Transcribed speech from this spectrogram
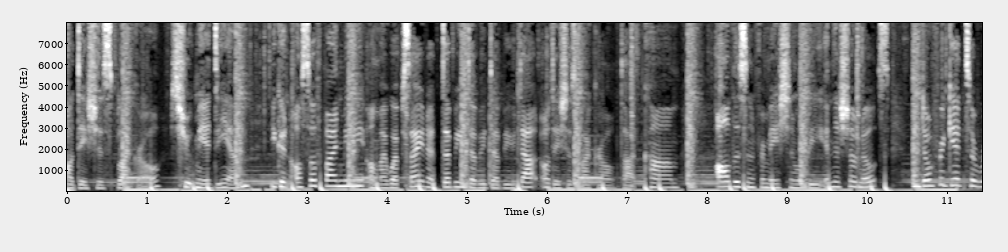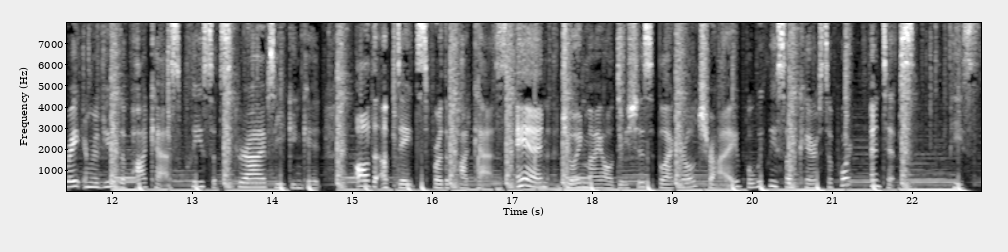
Audacious Black Girl. Shoot me a DM. You can also find me on my website at www.audaciousblackgirl.com. All this information will be in the show notes. And don't forget to rate and review the podcast. Please subscribe so you can get all the updates for the podcast. And join my Audacious Black Girl tribe for weekly self care support and tips. Peace.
